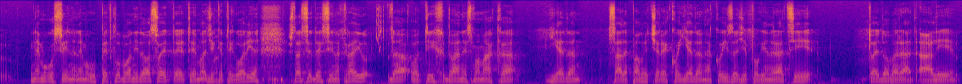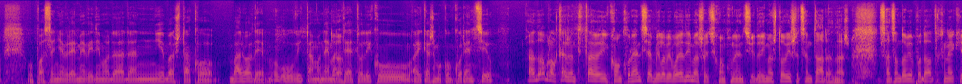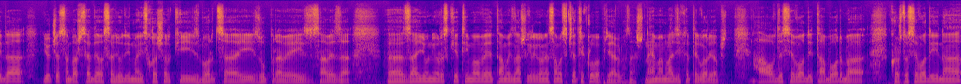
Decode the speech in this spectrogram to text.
ne mogu svi, ne mogu pet klubova ni da osvoje te, te mlađe kategorije. Šta se desi na kraju? Da od tih 12 momaka jedan, Sale Pavlović je rekao jedan ako izađe po generaciji to je dobar rad, ali u poslednje vreme vidimo da, da nije baš tako, bar ovde, u, vi tamo nemate da. toliku, aj kažemo, konkurenciju A dobro, ali kažem ti, ta i konkurencija, bilo bi bolje da imaš već konkurenciju, da imaš to više centara, znaš. Sad sam dobio podatak neki da, juče sam baš sedeo sa ljudima iz košarke, iz borca, iz uprave, iz saveza, E, za juniorske timove tamo iz našeg regiona samo se četiri kluba prijavilo, znaš, nema mlađih kategorija uopšte. A ovde se vodi ta borba, ko što se vodi na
